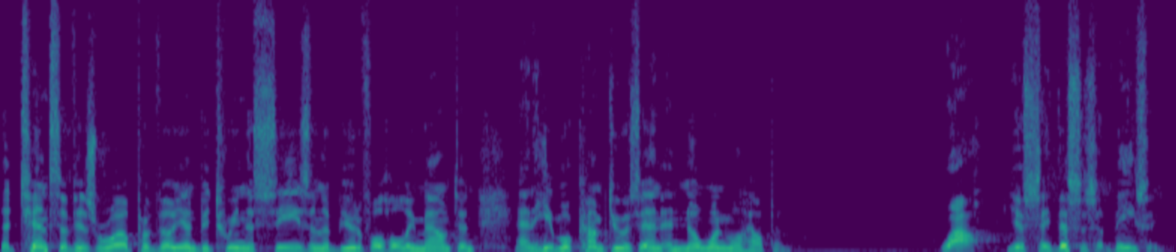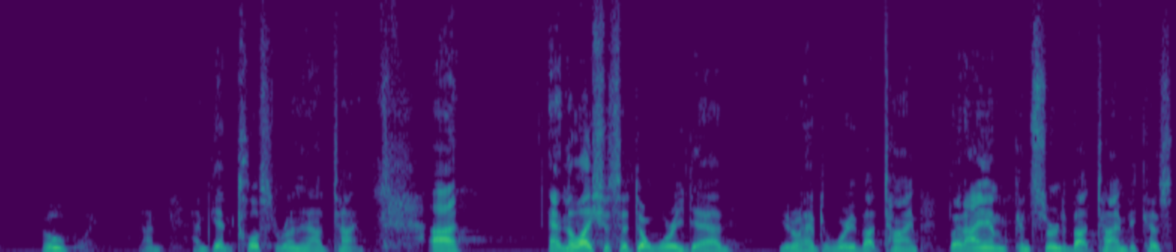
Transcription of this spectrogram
the tents of his royal pavilion between the seas and the beautiful holy mountain, and he will come to his end, and no one will help him. Wow. You say, This is amazing. Oh boy, I'm, I'm getting close to running out of time. Uh, and Elisha said, Don't worry, Dad. You don't have to worry about time. But I am concerned about time because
